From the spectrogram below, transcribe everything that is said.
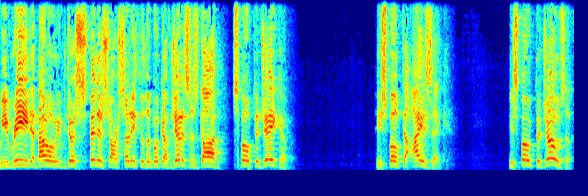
we read about what we've just finished our study through the book of Genesis. God spoke to Jacob. He spoke to Isaac. He spoke to Joseph.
